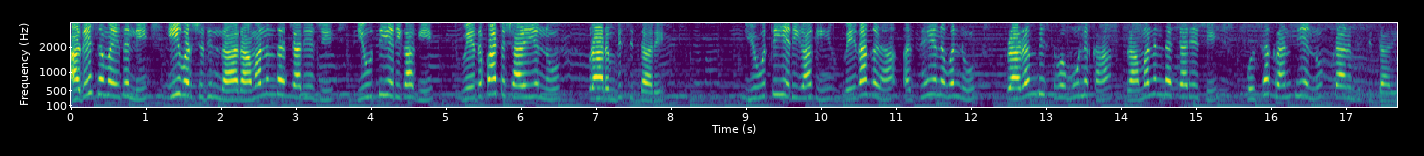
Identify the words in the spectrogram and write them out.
ಅದೇ ಸಮಯದಲ್ಲಿ ಈ ವರ್ಷದಿಂದ ರಾಮಾನಂದಾಚಾರ್ಯಜಿ ಯುವತಿಯರಿಗಾಗಿ ವೇದಪಾಠ ಶಾಲೆಯನ್ನು ಪ್ರಾರಂಭಿಸಿದ್ದಾರೆ. ಯುವತಿಯರಿಗಾಗಿ ವೇದಗಳ ಅಧ್ಯಯನವನ್ನು ಪ್ರಾರಂಭಿಸುವ ಮೂಲಕ ರಾಮಾನಂದಾಚಾರ್ಯಜಿ ಹೊಸ ಕ್ರಾಂತಿಯನ್ನು ಪ್ರಾರಂಭಿಸಿದ್ದಾರೆ.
